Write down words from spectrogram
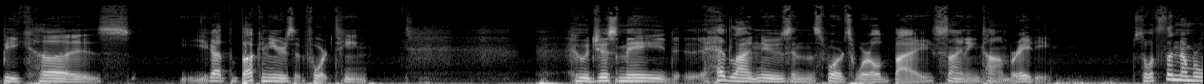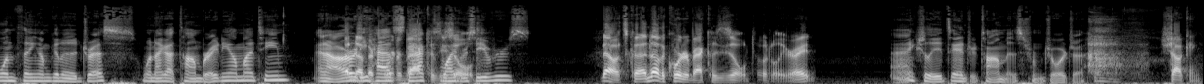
because you got the Buccaneers at 14, who just made headline news in the sports world by signing Tom Brady. So what's the number one thing I'm going to address when I got Tom Brady on my team, and I already Another have stacked wide old. receivers? No, it's another quarterback because he's old. Totally right. Actually, it's Andrew Thomas from Georgia. Shocking.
